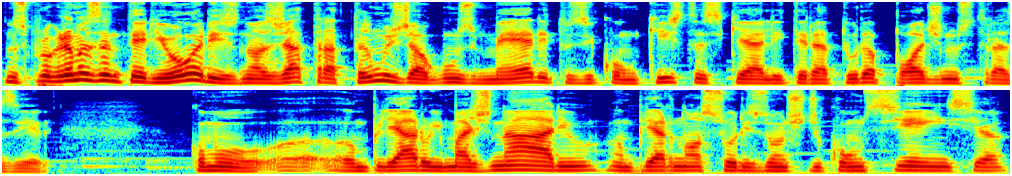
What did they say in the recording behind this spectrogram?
Nos programas anteriores, nós já tratamos de alguns méritos e conquistas que a literatura pode nos trazer como uh, ampliar o imaginário, ampliar nosso horizonte de consciência,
